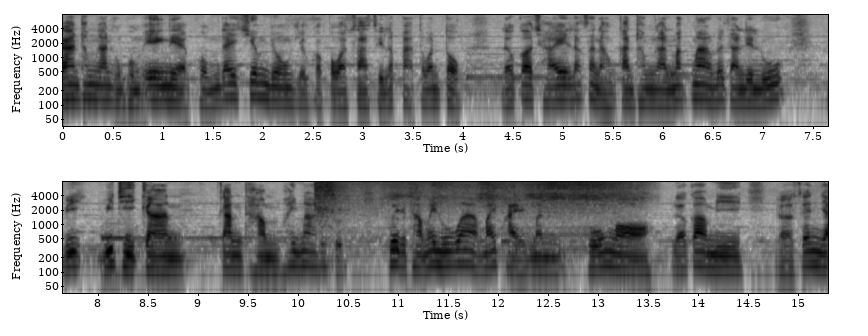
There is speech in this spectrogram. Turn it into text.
การทำงานของผมเองเนี่ยผมได้เชื่อมโยงเกี่ยวกับประวัติศาสตร์ศิลปะตะวันตก แล้วก็ใช้ลักษณะของการทำงานมาก ๆ ด้วยการเรียนรู้ววิธีการการทำให้มากที่สุด เพื่อจะทำให้รู้ว่าไม้ไผ่มันโค้งงอ แล้วก็มีเส้นใย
